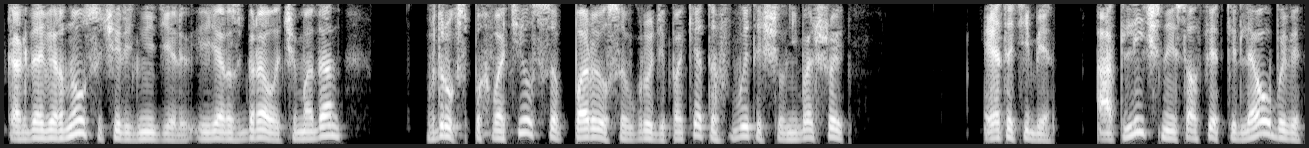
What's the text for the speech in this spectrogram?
Когда вернулся через неделю, и я разбирала чемодан, вдруг спохватился, порылся в груди пакетов, вытащил небольшой. Это тебе. Отличные салфетки для обуви,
